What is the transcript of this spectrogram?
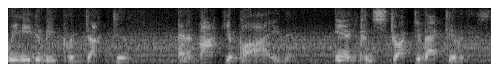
We need to be productive and occupied in constructive activities.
